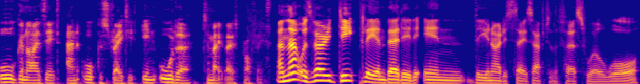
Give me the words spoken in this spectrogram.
organize it and orchestrate it in order to make those profits. And that was very deeply embedded in the United States after the First World War.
